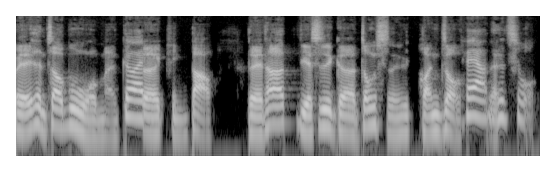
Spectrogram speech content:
也很照顾我们的频道，对，她也是一个忠实观众，非常支持我们。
